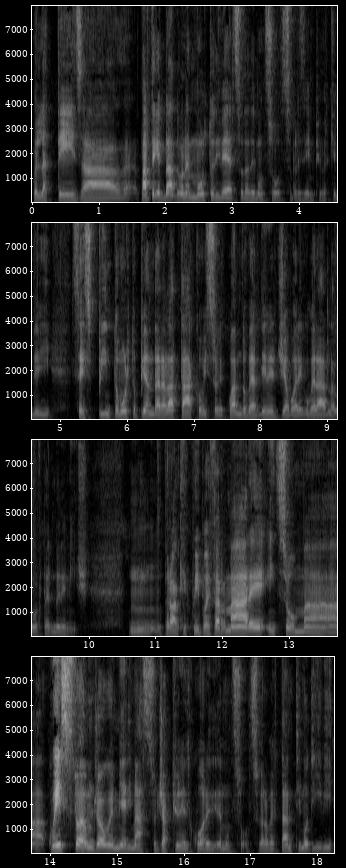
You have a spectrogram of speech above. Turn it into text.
Quell'attesa. A parte che Bloodborne è molto diverso da Demon Souls, per esempio, perché devi. Sei spinto molto più ad andare all'attacco, visto che quando perdi energia puoi recuperarla colpendo i nemici. Mm, però anche qui puoi farmare. Insomma, questo è un gioco che mi è rimasto già più nel cuore di Demon Souls. Però per tanti motivi.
